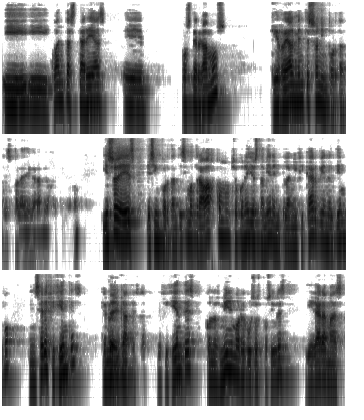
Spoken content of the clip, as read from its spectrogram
y, cuántas tareas eh, postergamos que realmente son importantes para llegar a mi objetivo. Y eso es, es importantísimo. Trabajo mucho con ellos también en planificar bien el tiempo, en ser eficientes, que no eficaces, ¿eh? eficientes con los mínimos recursos posibles, llegar a más,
